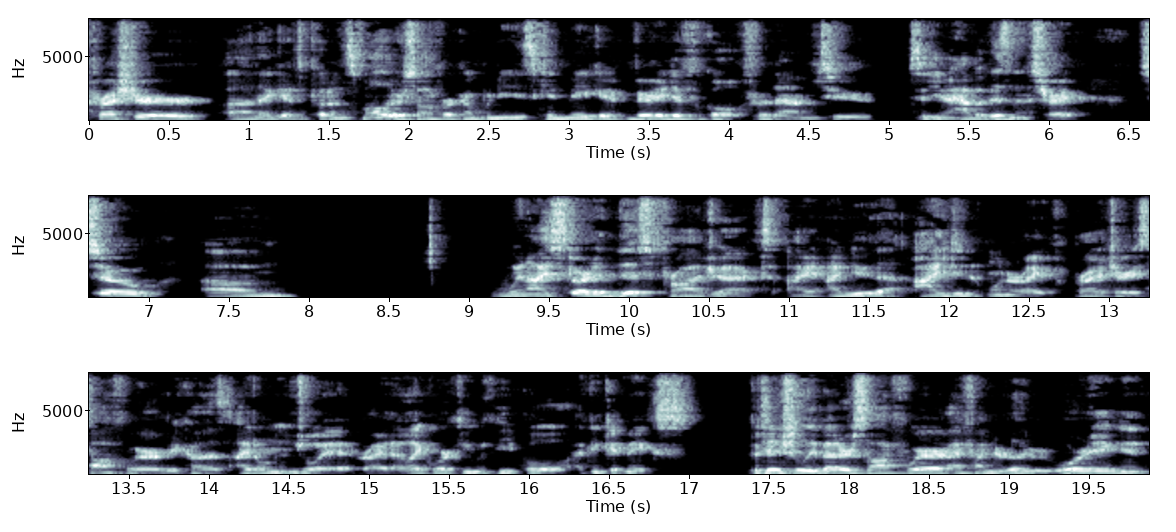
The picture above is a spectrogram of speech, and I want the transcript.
pressure uh, that gets put on smaller software companies can make it very difficult for them to to you know have a business, right? So um, when I started this project, I, I, knew that I didn't want to write proprietary software because I don't enjoy it, right? I like working with people. I think it makes potentially better software. I find it really rewarding and,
